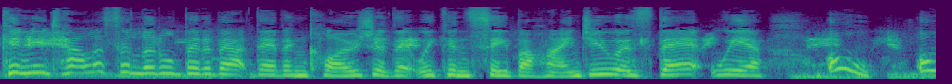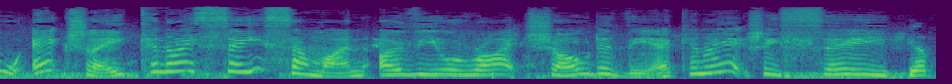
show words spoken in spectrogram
Can you tell us a little bit about that enclosure that we can see behind you? Is that where? Oh, oh, actually, can I see someone over your right shoulder there? Can I actually see? Yep,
